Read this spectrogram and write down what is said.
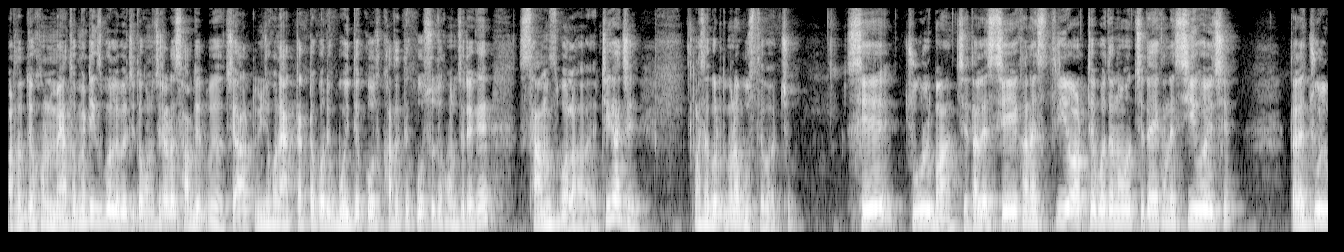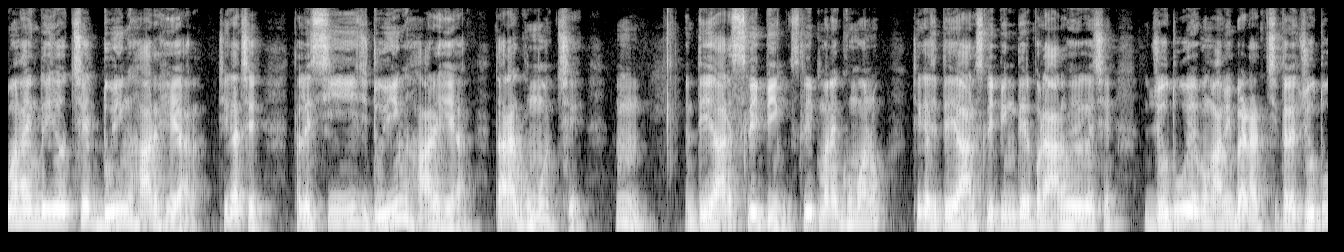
অর্থাৎ যখন ম্যাথমেটিক্স বলে বলছি তখন সেটা একটা সাবজেক্ট বোঝাচ্ছে। আর তুমি যখন একটা একটা করে বইতে কোর্স খাতাতে করছ তখন সেটাকে সামস বলা হয়, ঠিক আছে? আশা করি তোমরা বুঝতে পারছ। সে চুল বাঁধছে, তাহলে সে এখানে স্ত্রী অর্থে বোঝানো হচ্ছে, তাই এখানে সি হয়েছে। তাহলে চুল বাঁধা ইংরেজি হচ্ছে, ডুইং হার হেয়ার ঠিক আছে? তাহলে she is doing her hair তারা ঘুমোচ্ছে। হুম? দে আর স্লিপিং স্লিপ মানে ঘুমানো, ঠিক আছে? দে আর স্লিপিং দের পরে আর হয়ে গেছে, যদু এবং আমি বেড়াচ্ছি। তাহলে যদু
